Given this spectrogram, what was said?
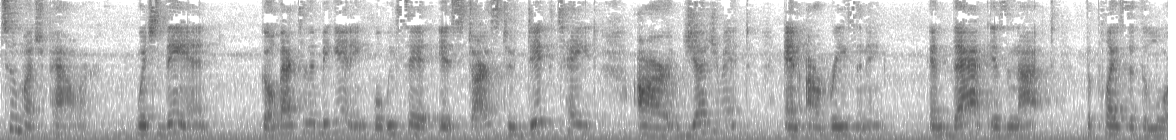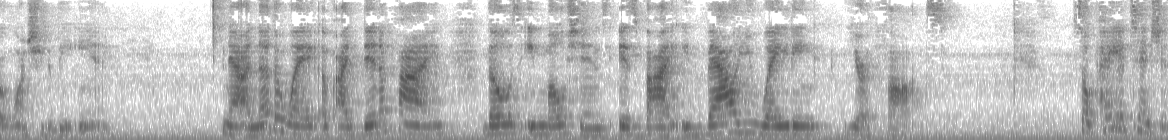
too much power, which then go back to the beginning, what we said, it starts to dictate our judgment and our reasoning. And that is not the place that the Lord wants you to be in. Now, another way of identifying those emotions is by evaluating your thoughts. So pay attention.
